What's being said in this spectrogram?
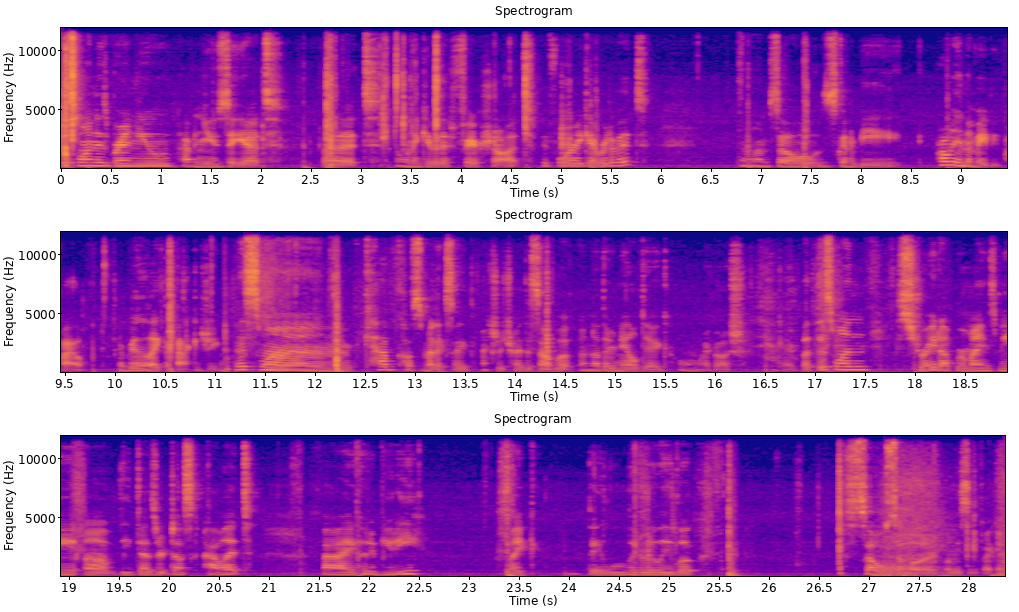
This one is brand new, haven't used it yet, but I wanna give it a fair shot before I get rid of it. Um, so it's gonna be probably in the maybe pile. I really like the packaging. This one, Cab Cosmetics. I actually tried this out, but another nail dig. Oh my gosh. Okay, but this one straight up reminds me of the Desert Dusk palette by Huda Beauty. It's like, they literally look so similar. Let me see if I can...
